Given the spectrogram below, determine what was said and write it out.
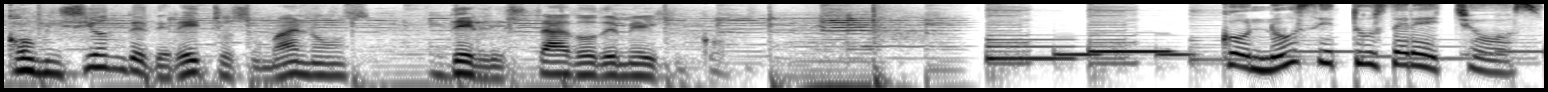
Comisión de Derechos Humanos del Estado de México. Conoce tus derechos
